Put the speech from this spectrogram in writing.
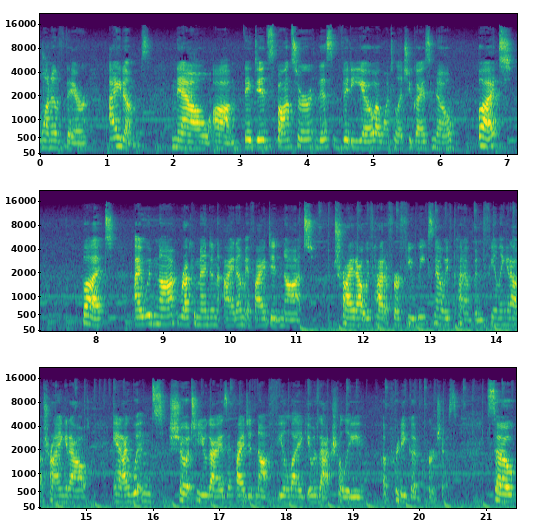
one of their items. Now, um, they did sponsor this video, I want to let you guys know, but, but, I would not recommend an item if I did not try it out. We've had it for a few weeks now, we've kind of been feeling it out, trying it out, and I wouldn't show it to you guys if I did not feel like it was actually a pretty good purchase. So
